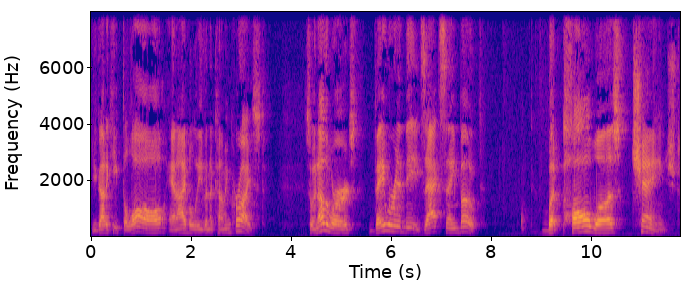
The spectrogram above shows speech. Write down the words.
You got to keep the law, and I believe in a coming Christ. So, in other words, they were in the exact same boat. But Paul was changed.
